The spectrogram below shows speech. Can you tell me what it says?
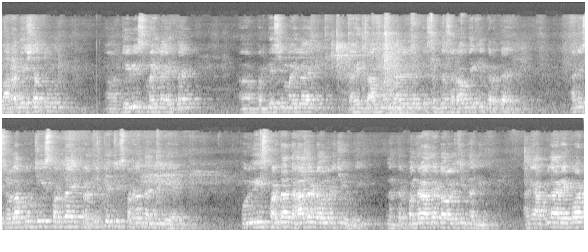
बारा देशातून तेवीस महिला येत आहेत. परदेशी महिला आहेत काहींचं आगमन झालेलं आहे ते सध्या सराव देखील करत आहेत आणि सोलापूरची ही स्पर्धा एक प्रतिष्ठेची स्पर्धा झालेली आहे. पूर्वी ही स्पर्धा दहा हजार डॉलरची होती नंतर पंधरा हजार डॉलरची झाली. आणि आपला रेकॉर्ड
